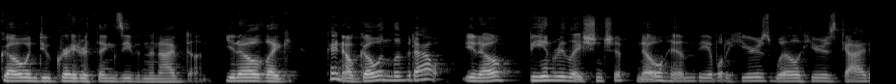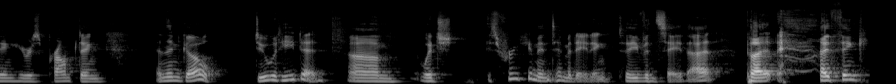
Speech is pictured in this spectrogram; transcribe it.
go and do greater things even than I've done. You know, like, okay, now go and live it out. You know, be in relationship, know him, be able to hear his will, hear his guiding, hear his prompting, and then go do what he did. Um, which is freaking intimidating to even say that. But I think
